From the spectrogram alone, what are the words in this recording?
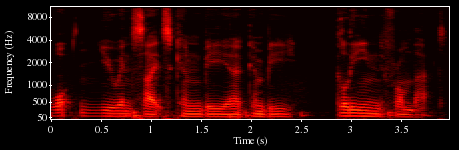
what new insights can be uh, can be gleaned from that.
